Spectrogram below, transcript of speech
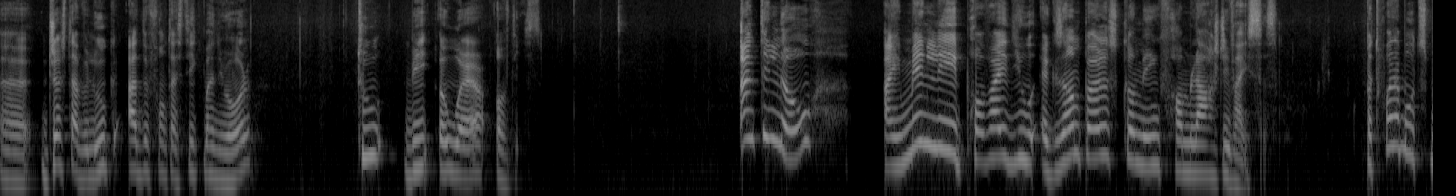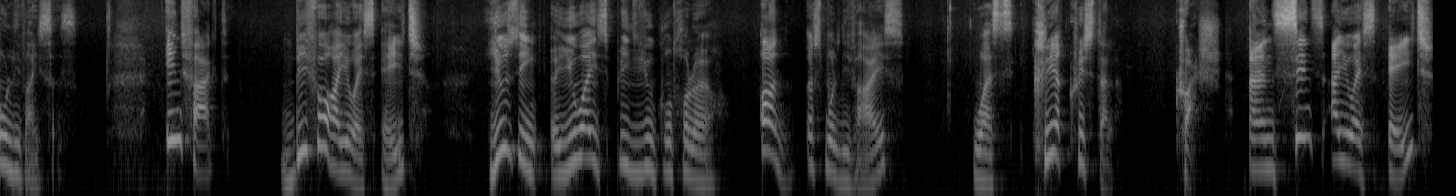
uh, just have a look at the fantastic manual to be aware of this. Until now I mainly provide you examples coming from large devices. But what about small devices? In fact, before iOS 8, using a UI split view controller on a small device was clear crystal crash. And since iOS 8,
